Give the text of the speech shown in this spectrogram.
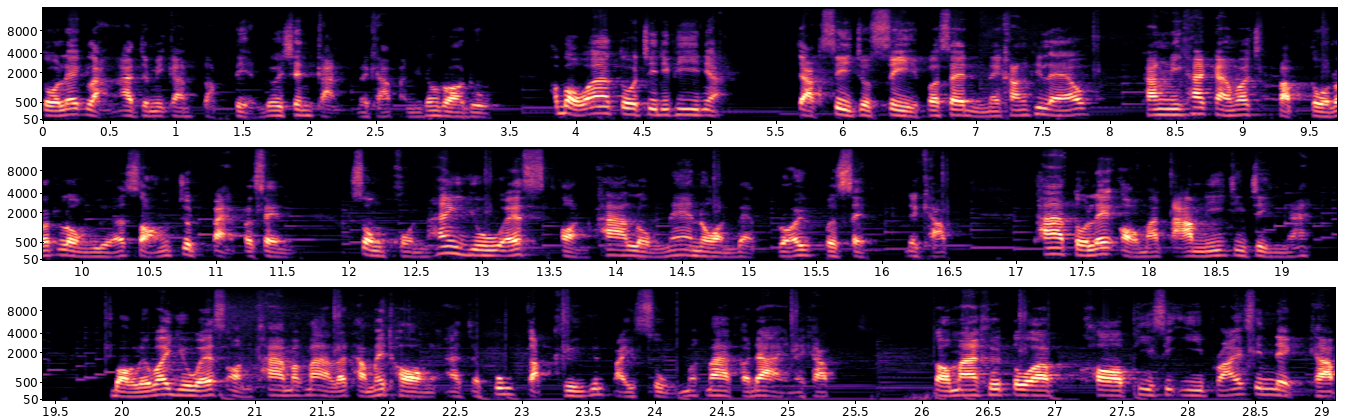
ตัวเลขหลังอาจจะมีการปรับเปลี่ยนด้วยเช่นกันนะครับอันนี้ต้องรอดู เขาบอกว่าตัว GDP เนี่ยจาก 4.4%ในครั้งที่แล้ว ครั้งนี้คาดการณ์ว่าจะปรับตัวลดลงเหลือ 2.8%ส่งผลให้ US อ่อนค่าลงแน่นอนแบบ 100%นะครับถ้าตัวเลขออกมาตามนี้จริงๆนะบอกเลยว่า US อ่อนค่ามากๆ และทำให้ทองอาจจะพุ่งกลับคืนขึ้นไปสูงมากๆก็ได้นะครับ ต่อมาคือตัว Core PCE Price Index ครับ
